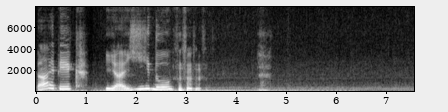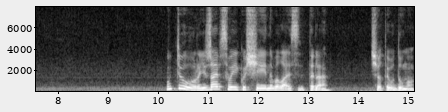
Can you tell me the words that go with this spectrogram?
Тайпік, я їду. Утюр, їжджай в свої кущі і не вилазь звідтиля. Що ти удумав?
